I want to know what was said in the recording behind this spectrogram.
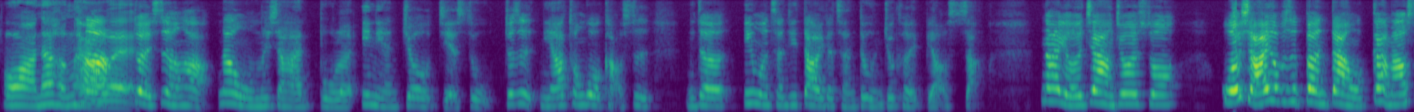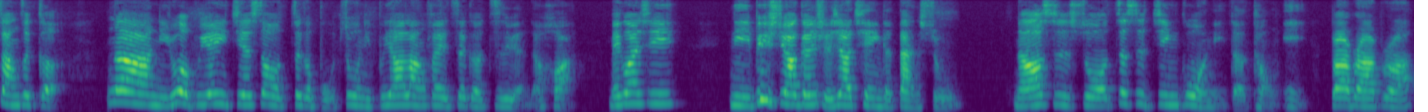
哇，那很好那哎、对，是很好。那我们小孩补了一年就结束，就是你要通过考试，你的英文成绩到一个程度，你就可以不要上。那有的家长就会说，我小孩又不是笨蛋，我干嘛要上这个？那你如果不愿意接受这个补助，你不要浪费这个资源的话，没关系，你必须要跟学校签一个蛋书，然后是说这是经过你的同意，布拉布拉布拉，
